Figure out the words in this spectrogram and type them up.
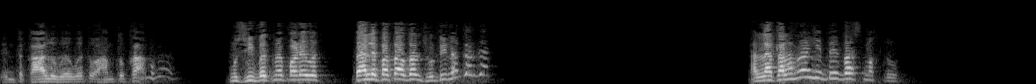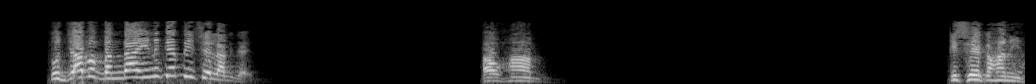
انتقال ہوئے ہوئے تو ہم تو کام ہو مصیبت میں پڑے ہوئے۔ پہلے پتا ہوتا چھٹی نہ کر جائے۔ اللہ تعالیٰ یہ بے بس مخلوق۔ تو جب بندہ ان کے پیچھے لگ جائے اوہام کسے کہانیاں؟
